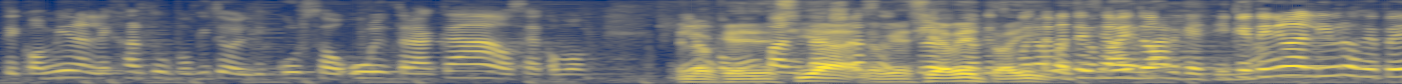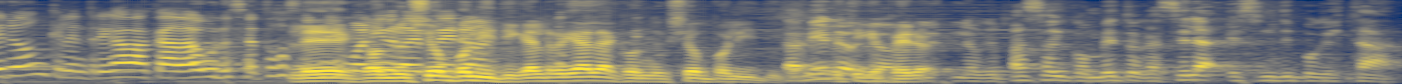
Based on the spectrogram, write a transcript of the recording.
te conviene alejarte un poquito del discurso ultra acá, o sea, como, dieron que como un decía- lo que decía Beto ahí. decía Beto, de y que ¿no? tenía libros de Perón que le entregaba a cada uno, o sea, todos el Le- mismo libro de conducción política, él regala conducción política. También lo, que lo- pero- lo que pasa hoy con Beto Casela es un tipo que está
